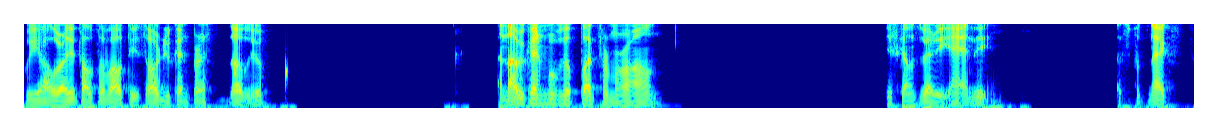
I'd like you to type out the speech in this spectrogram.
We already talked about this or you can press W. And now you can move the platform around. This comes very handy. Let's put next.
